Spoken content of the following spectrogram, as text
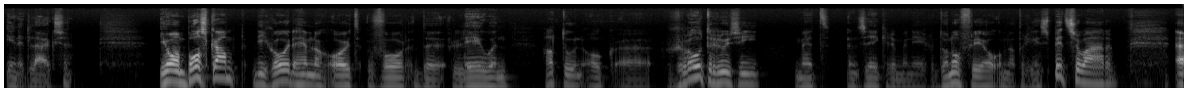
in het Luikse. Johan Boskamp die gooide hem nog ooit voor de leeuwen. Had toen ook grote ruzie met een zekere meneer Donofrio, omdat er geen spitsen waren. Eh,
